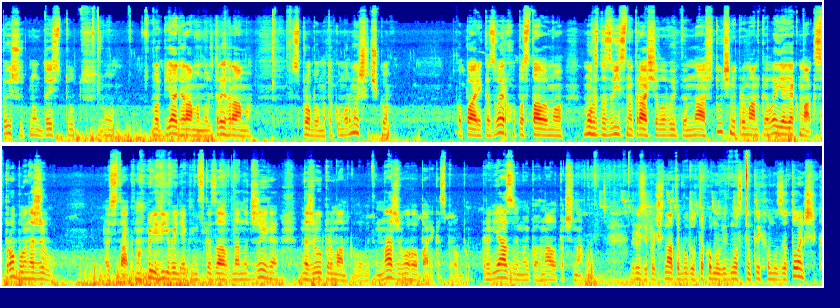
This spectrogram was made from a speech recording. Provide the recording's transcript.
пишуть, ну десь тут ну, 0,5 грама, 0,3 грама. Спробуємо таку мормишечку. Опаріка зверху поставимо. Можна, звісно, краще ловити на штучні приманки, але я як Макс, спробую наживу. Ось так. Ну і рівень, як він сказав, на ноджига, на живу приманку ловити. На живого опаріка спробую. Прив'язуємо і погнали починати. Друзі, починати буду в такому відносно тихому затончику.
